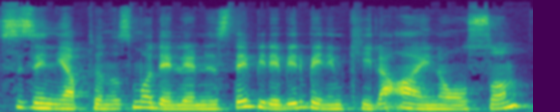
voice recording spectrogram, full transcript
sizin yaptığınız modelleriniz de birebir benimkiyle aynı olsun.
